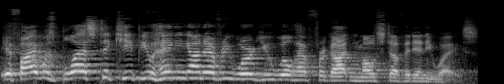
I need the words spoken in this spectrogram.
if I was blessed to keep you hanging on every word, you will have forgotten most of it anyways.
